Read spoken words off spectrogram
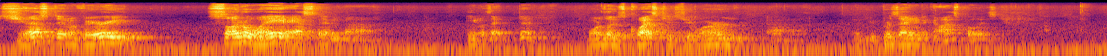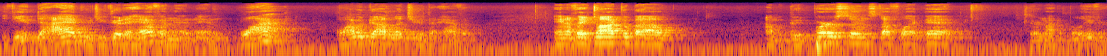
just in a very subtle way, ask them, uh, you know, that, that one of those questions you learn uh, when you're presenting the gospel is, if you died, would you go to heaven, and, and why? Why would God let you into heaven? And if they talk about, I'm a good person, stuff like that, they're not a believer.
